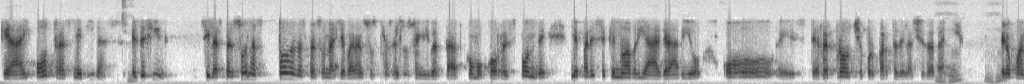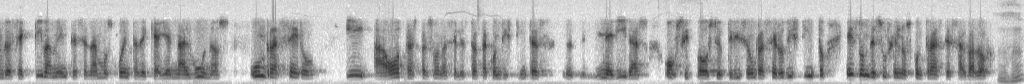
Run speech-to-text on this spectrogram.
que hay otras medidas. Sí. Es decir, si las personas, todas las personas llevaran sus procesos en libertad como corresponde, me parece que no habría agravio o este reproche por parte de la ciudadanía. Uh -huh, uh -huh. Pero cuando efectivamente se damos cuenta de que hay en algunos un rasero y a otras personas se les trata con distintas eh, medidas o, si, o, se utiliza un rasero distinto, es donde surgen los contrastes, Salvador. Uh -huh.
